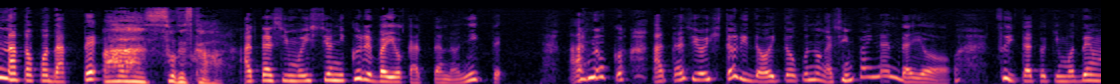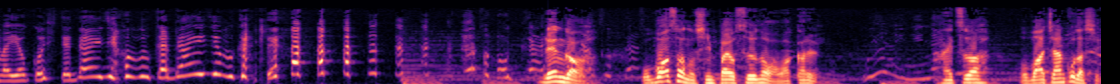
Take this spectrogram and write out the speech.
麗なとこだって。ああそうですか。私も一緒に来ればよかったのにって。あの子私を一人で置いておくのが心配なんだよ。着いた時も電話よこして大丈夫か大丈夫かって。おかしなレンガ。子だねおばあさんの心配をするのはわかる。あいつはおばあちゃん子だし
